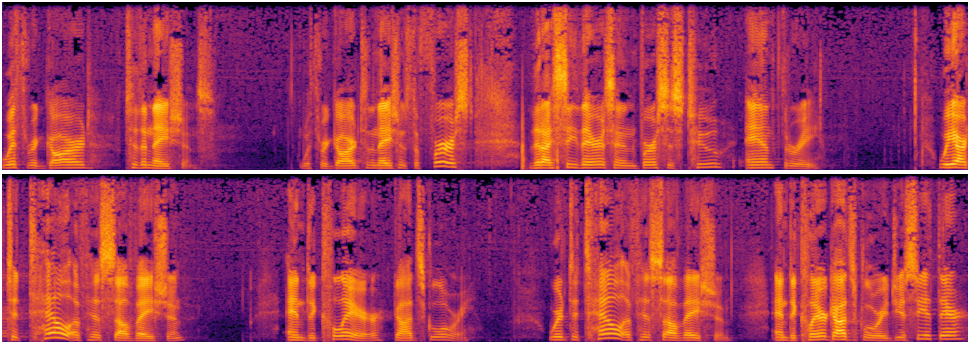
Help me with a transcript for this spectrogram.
with regard to the nations. With regard to the nations. The first that I see there is in verses 2 and 3. We are to tell of his salvation and declare God's glory. We're to tell of his salvation and declare God's glory. Do you see it there?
